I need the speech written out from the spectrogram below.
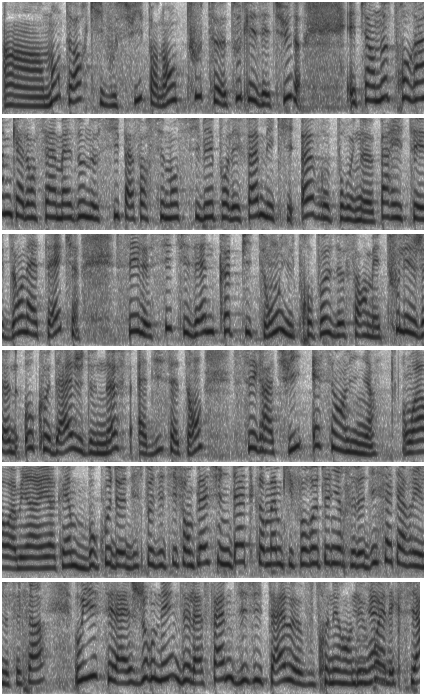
un mentor qui vous suit pendant toutes, toutes les études. Et puis un autre programme qu'a lancé Amazon aussi, pas forcément ciblé pour les femmes, mais qui œuvre pour une parité dans la tech, c'est le Citizen Code Python. Il propose de former tous les jeunes au codage de 9 à 17 ans. C'est gratuit et c'est en ligne. Waouh, il y a quand même beaucoup de dispositifs en place. Une date quand même qu'il faut retenir, c'est le 17 avril, c'est ça? Oui, c'est la journée de la femme digitale. Vous prenez rendez-vous, Alexia.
